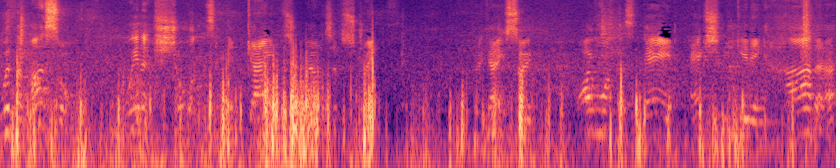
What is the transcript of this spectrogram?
with the muscle, when it shortens, it gains relative strength. Okay, so I want this band actually getting harder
